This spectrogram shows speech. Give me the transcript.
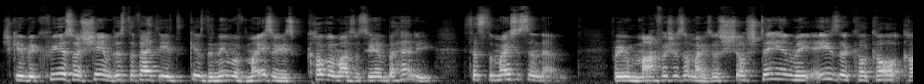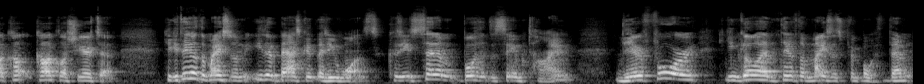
She can be Kriyas Hashem, just the fact that he gives the name of Miser, he's Kava Masasi and Behedi. Sets the Mises in them. For you mafish as a Mises, shall stay in me Eza Kal Kal Kal Kal Shirta he can take out the mice from either basket that he wants because he set them both at the same time. Therefore, he can go ahead and take out the mice from both of them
